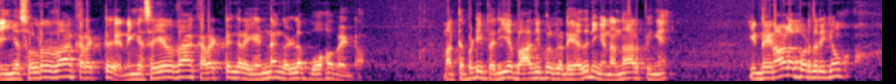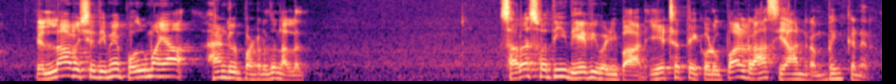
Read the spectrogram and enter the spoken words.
நீங்கள் சொல்கிறது தான் கரெக்டு நீங்கள் செய்கிறது தான் கரெக்டுங்கிற எண்ணங்களில் போக வேண்டாம். மற்றபடி பெரிய பாதிப்புகள் கிடையாது. நீங்கள் நல்லா இருப்பீங்க. இன்றைய நாளை பொறுத்த வரைக்கும் எல்லா விஷயத்தையுமே பொறுமையாக ஹேண்டில் பண்ணுறது நல்லது. சரஸ்வதி தேவி வழிபாடு ஏற்றத்தை கொடுப்பால் ராசியா நிறம் பிங்க் நிறம்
